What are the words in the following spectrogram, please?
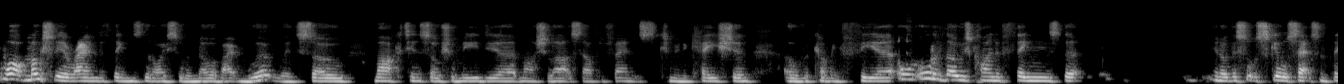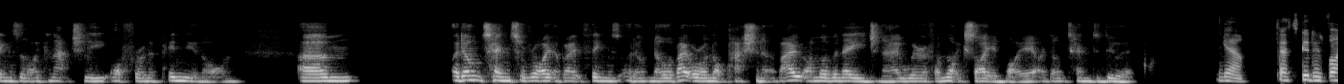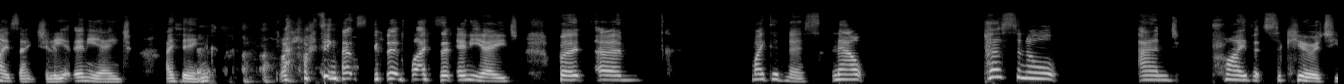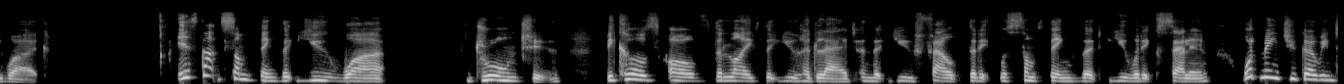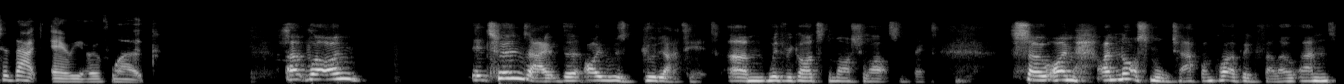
Well, mostly around the things that I sort of know about and work with. So, marketing, social media, martial arts, self defense, communication, overcoming fear, all, all of those kind of things that, you know, the sort of skill sets and things that I can actually offer an opinion on. Um, I don't tend to write about things I don't know about or I'm not passionate about. I'm of an age now where if I'm not excited by it, I don't tend to do it. Yeah, that's good advice, actually, at any age. I think. I think that's good advice at any age. But um, my goodness. Now, personal and private security work, is that something that you were drawn to because of the life that you had led and that you felt that it was something that you would excel in? What made you go into that area of work? Uh, well, I'm it turns out that I was good at it um, with regards to martial arts and things. So I'm I'm not a small chap. I'm quite a big fellow, and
